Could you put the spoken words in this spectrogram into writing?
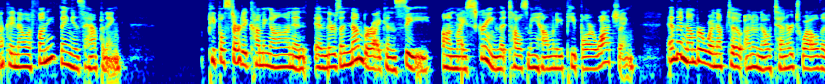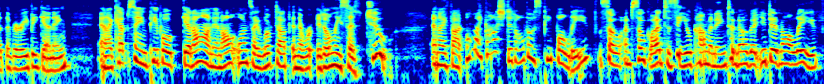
Okay, now a funny thing is happening. People started coming on, and, and there's a number I can see on my screen that tells me how many people are watching. And the number went up to, I don't know, 10 or 12 at the very beginning. And I kept seeing people get on, and all at once I looked up and there were, it only says two. And I thought, oh my gosh, did all those people leave? So I'm so glad to see you commenting to know that you didn't all leave.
